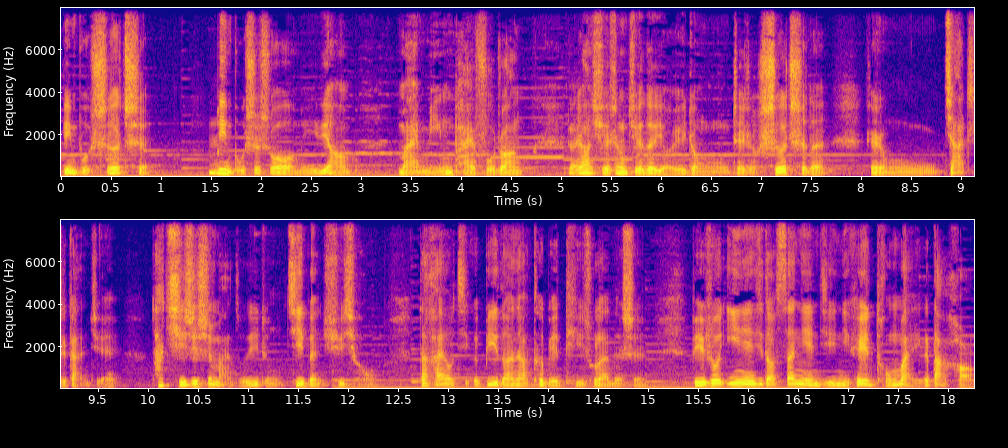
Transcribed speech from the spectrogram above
并不奢侈，并不是说我们一定要买名牌服装，让学生觉得有一种这种奢侈的这种价值感觉。它其实是满足一种基本需求，但还有几个弊端要特别提出来的是，比如说一年级到三年级，你可以同买一个大号，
